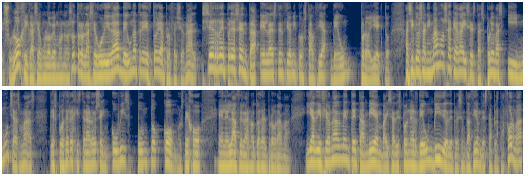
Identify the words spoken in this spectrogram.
su lógica según lo vemos nosotros. La seguridad de una trayectoria profesional se representa en la extensión y constancia de un proyecto. Así que os animamos a que hagáis estas pruebas y muchas más después de registraros en cubis.com. Os dejo el enlace en las notas del programa. Y adicionalmente también vais a disponer de un vídeo de presentación de esta plataforma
